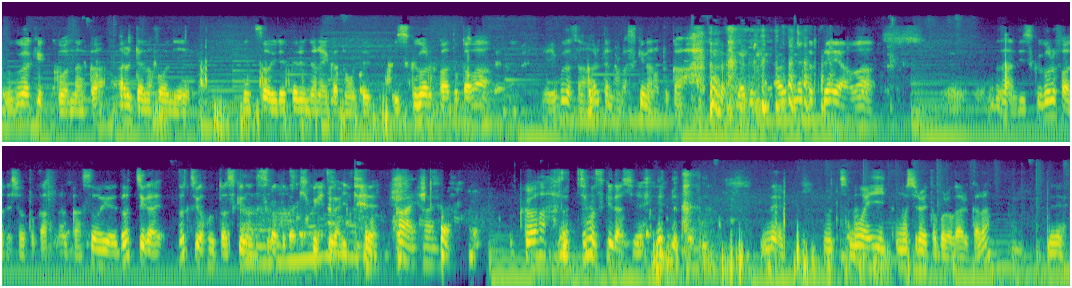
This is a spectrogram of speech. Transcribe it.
僕が結構なんかアルテの方に熱を入れてるんじゃないかと思ってディスクゴルファーとかは「横田さんアルテの方が好きなの?」とか 逆にアルティメットプレイヤーは「え横田さんディスクゴルファーでしょ?」とかなんかそういうどっちがどっちが本当は好きなんですかとか聞く人がいて。はいはい僕はどっちも好きだし。ねどっちもいい面白いところがあるから。ね。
